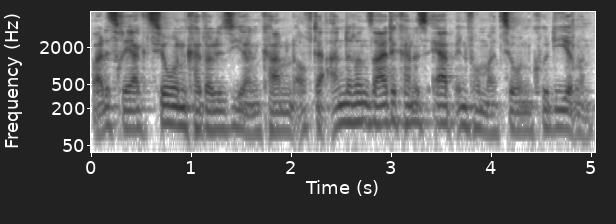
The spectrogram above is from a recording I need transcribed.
weil es Reaktionen katalysieren kann. Und auf der anderen Seite kann es Erbinformationen kodieren.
